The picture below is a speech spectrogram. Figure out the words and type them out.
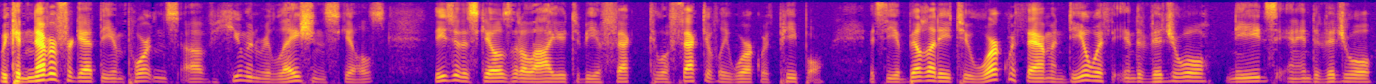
We can never forget the importance of human relations skills. These are the skills that allow you to be effect to effectively work with people. It's the ability to work with them and deal with individual needs and individual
